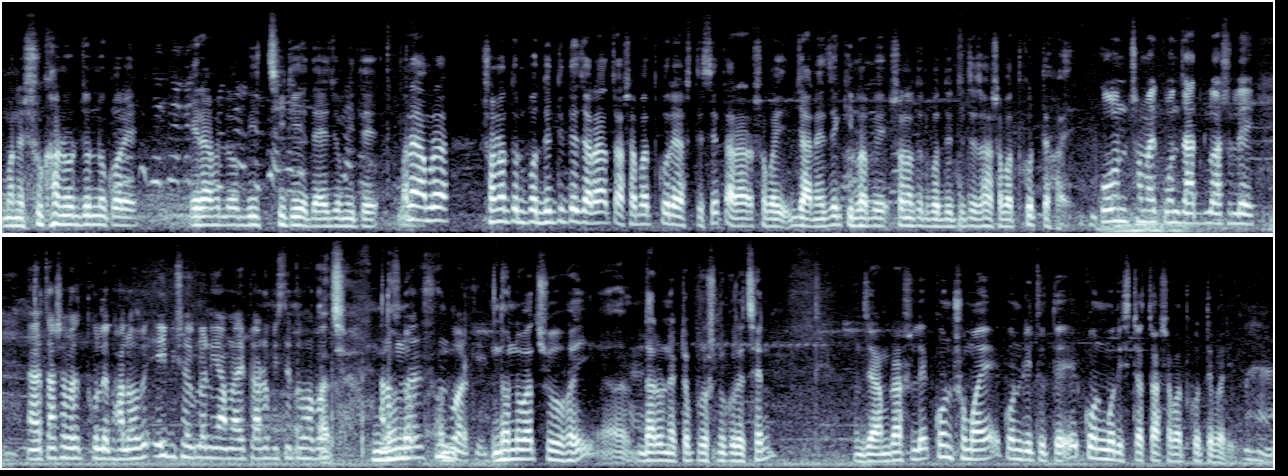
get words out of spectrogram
মানে শুকানোর জন্য করে এরা হলো বীজ ছিটিয়ে দেয় জমিতে। মানে আমরা সনাতন পদ্ধতিতে যারা চাষাবাদ করে আসতেছে তারা সবাই জানে যে কীভাবে সনাতন পদ্ধতিতে চাষাবাদ করতে হয়। কোন সময় কোন জাতগুলো আসলে চাষাবাদ করলে ভালো হবে। এই বিষয়গুলো নিয়ে আমরা একটু আরও বিস্তারিতভাবে আচ্ছা ধন্যবাদ শুনব আর কি। ধন্যবাদ শুভ ভাই দারুণ একটা প্রশ্ন করেছেন যে আমরা আসলে কোন সময়ে কোন ঋতুতে কোন মরিচটা চাষাবাদ করতে পারি। হ্যাঁ।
